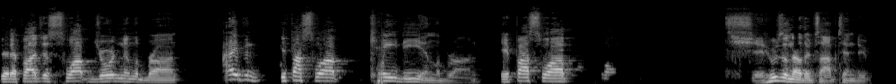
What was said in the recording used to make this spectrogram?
that if I just swap Jordan and LeBron, I even if I swap KD and LeBron, if I swap shit, who's another top ten dude?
